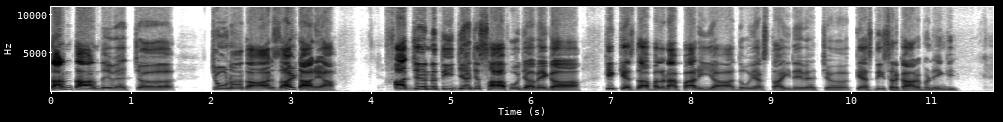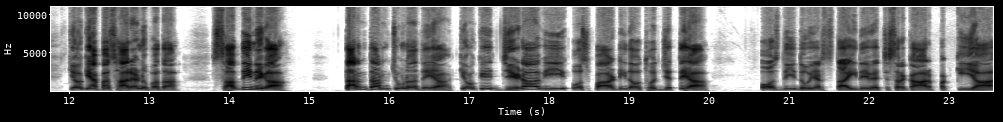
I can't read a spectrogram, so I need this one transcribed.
ਤਰਨਤਾਰਨ ਦੇ ਵਿੱਚ ਚੋਣਾਂ ਦਾ ਰਿਜ਼ਲਟ ਆ ਰਿਹਾ। ਅੱਜ ਨਤੀਜਿਆਂ 'ਚ ਸਾਫ਼ ਹੋ ਜਾਵੇਗਾ ਕਿ ਕਿਸ ਦਾ ਪਲੜਾ ਭਾਰੀ ਆ 2027 ਦੇ ਵਿੱਚ ਕਿਸ ਦੀ ਸਰਕਾਰ ਬਣੇਗੀ। ਕਿਉਂਕਿ ਆਪਾਂ ਸਾਰਿਆਂ ਨੂੰ ਪਤਾ, ਸਭ ਦੀ ਨਿਗਾਹ ਤਰਨਤਾਰਨ ਚੋਣਾਂ ਤੇ ਆ, ਕਿਉਂਕਿ ਜਿਹੜਾ ਵੀ ਉਸ ਪਾਰਟੀ ਦਾ ਉੱਥੋਂ ਜਿੱਤਿਆ, ਉਸ ਦੀ 2027 ਦੇ ਵਿੱਚ ਸਰਕਾਰ ਪੱਕੀ ਆ,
